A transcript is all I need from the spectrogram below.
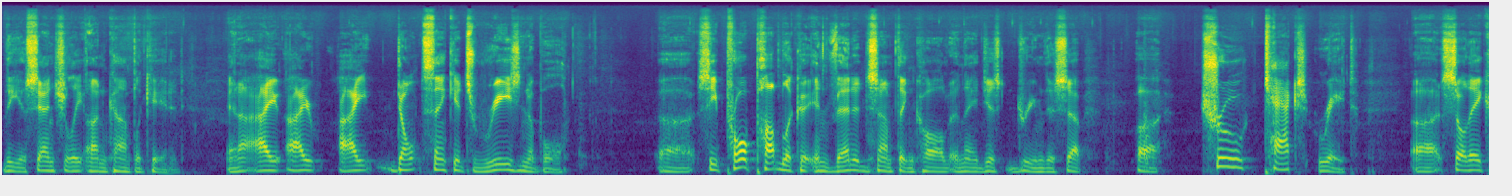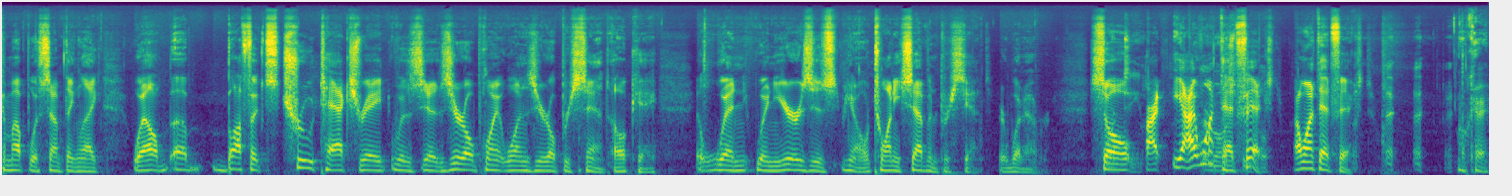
the essentially uncomplicated. And I, I, I don't think it's reasonable. Uh, see, ProPublica invented something called, and they just dreamed this up, uh, true tax rate. Uh, so they come up with something like, well, uh, Buffett's true tax rate was uh, 0.10%. Okay. When, when yours is, you know, 27% or whatever. So, I, yeah, I want that people. fixed. I want that fixed. Okay,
